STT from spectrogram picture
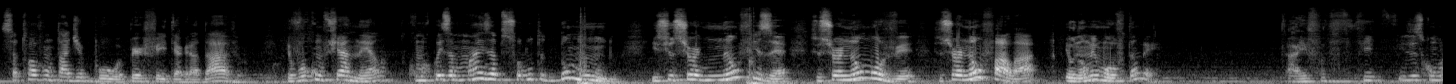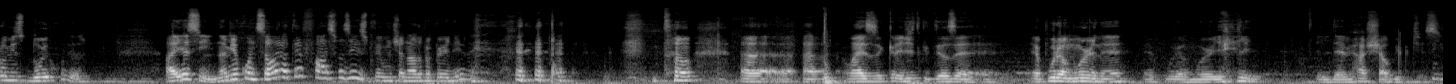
se a tua vontade é boa, perfeita e agradável, eu vou confiar nela como a coisa mais absoluta do mundo. E se o senhor não fizer, se o senhor não mover, se o senhor não falar, eu não me movo também. Aí fiz esse compromisso doido com Deus. Aí, assim, na minha condição era até fácil fazer isso, porque eu não tinha nada para perder, né? então, uh, uh, mas acredito que Deus é, é, é, por amor, né? É por amor e Ele, ele deve rachar o bico disso.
